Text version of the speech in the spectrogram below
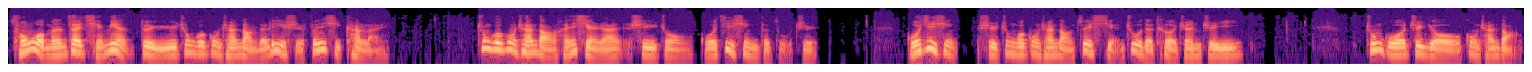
从我们在前面对于中国共产党的历史分析看来，中国共产党很显然是一种国际性的组织。国际性是中国共产党最显著的特征之一。中国只有共产党，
